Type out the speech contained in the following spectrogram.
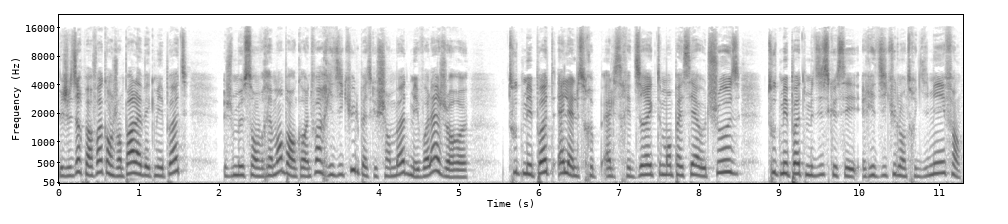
Mais je veux dire, parfois, quand j'en parle avec mes potes, je me sens vraiment, bah, encore une fois, ridicule parce que je suis en mode, mais voilà, genre, euh, toutes mes potes, elles, elles elles seraient directement passées à autre chose. Toutes mes potes me disent que c'est ridicule, entre guillemets. Enfin,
